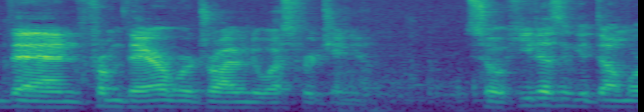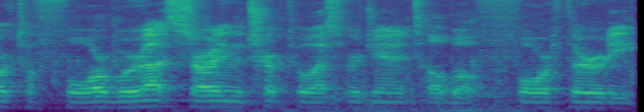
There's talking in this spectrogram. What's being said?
Then from there, we're driving to West Virginia. So he doesn't get done work till 4. We're not starting the trip to West Virginia until about 4.30.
